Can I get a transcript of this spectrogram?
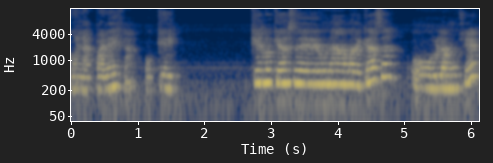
con la pareja, ok. ¿Qué es lo que hace una ama de casa o la mujer?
